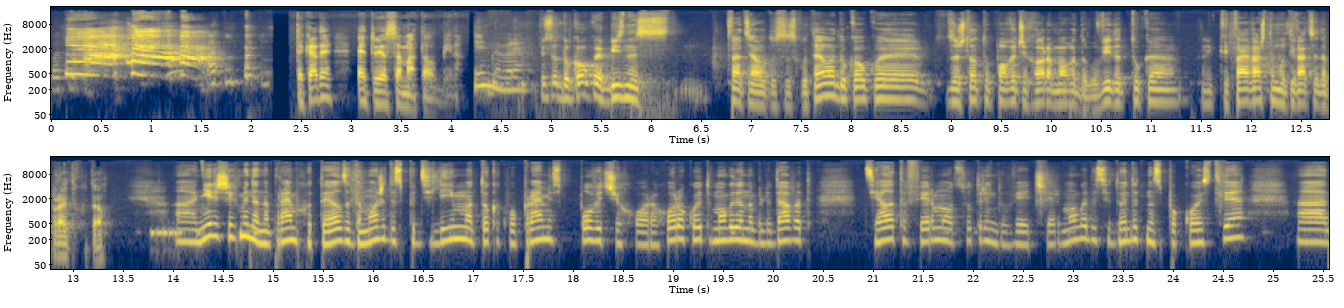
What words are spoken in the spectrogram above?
Батут. Батут, батут. Така де, ето я самата Албина. Добре. Мисля, доколко е бизнес това цялото с хотела, доколко е, защото повече хора могат да го видят тук. Каква е вашата мотивация да правите хотел? А, ние решихме да направим хотел, за да може да споделим то какво правим с повече хора. Хора, които могат да наблюдават цялата ферма от сутрин до вечер. Могат да се дойдат на спокойствие, а,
